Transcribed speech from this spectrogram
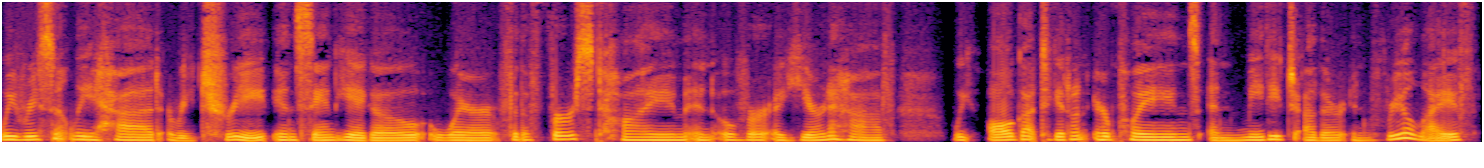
We recently had a retreat in San Diego where, for the first time in over a year and a half, we all got to get on airplanes and meet each other in real life,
